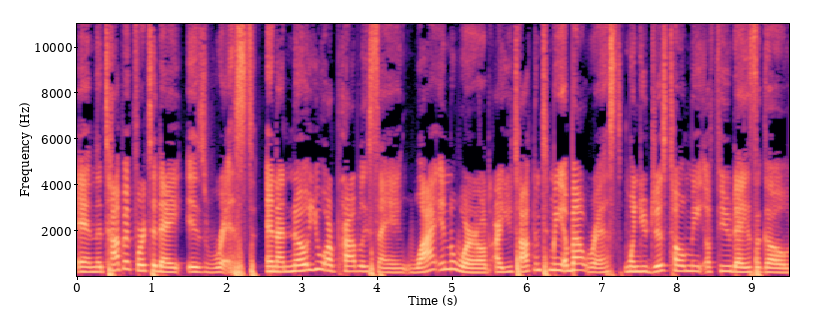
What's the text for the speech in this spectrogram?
And the topic for today is rest. And I know you are probably saying, why in the world are you talking to me about rest when you just told me a few days ago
